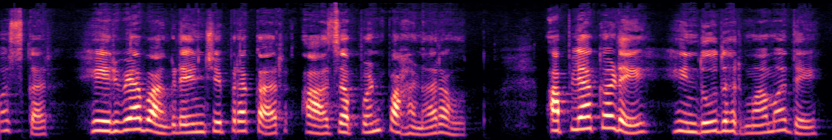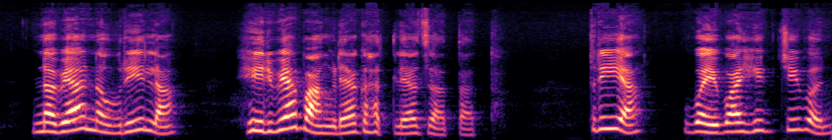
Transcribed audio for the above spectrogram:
नमस्कार. हिरव्या बांगड्यांचे प्रकार आज आपण पाहणार आहोत. आपल्याकडे हिंदू धर्मामध्ये नव्या नवरीला हिरव्या बांगड्या घातल्या जातात. स्त्रिया वैवाहिक जीवन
